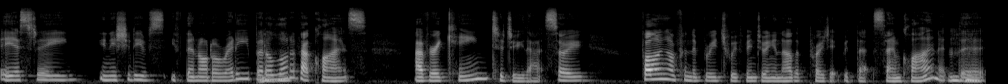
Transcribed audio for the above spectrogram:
ESG initiatives if they're not already. But mm-hmm. a lot of our clients are very keen to do that. So, following on from the bridge, we've been doing another project with that same client at mm-hmm. the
